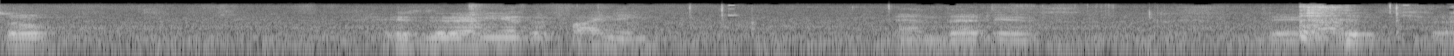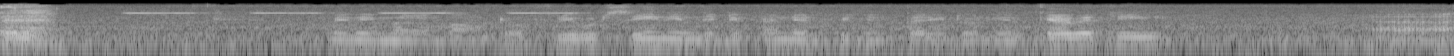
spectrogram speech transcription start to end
so is there any other finding and that is there is uh, minimal amount of fluid seen in the dependent region peritoneal cavity uh,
